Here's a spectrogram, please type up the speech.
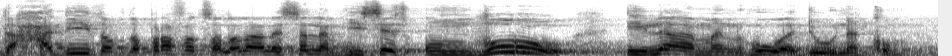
The hadith of the Prophet ﷺ, he says, "Unzuru ila man huwa dunakum."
